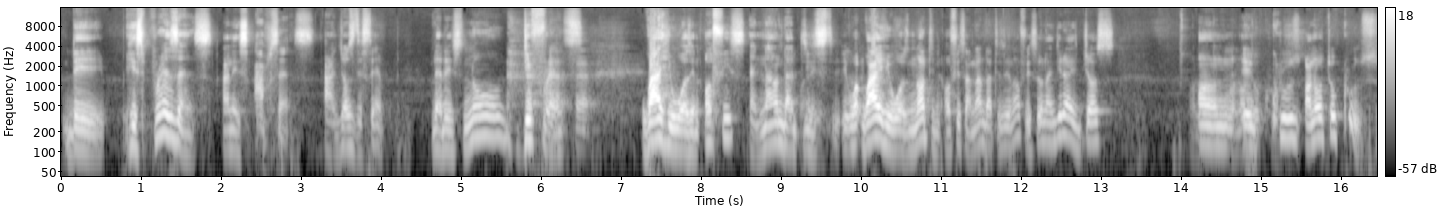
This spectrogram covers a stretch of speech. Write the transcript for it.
the his presence and his absence are just the same. There is no difference why he was in office and now that he's, why he was not in office and now that he's in office. So Nigeria is just on, on, on a cruise, on auto cruise.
